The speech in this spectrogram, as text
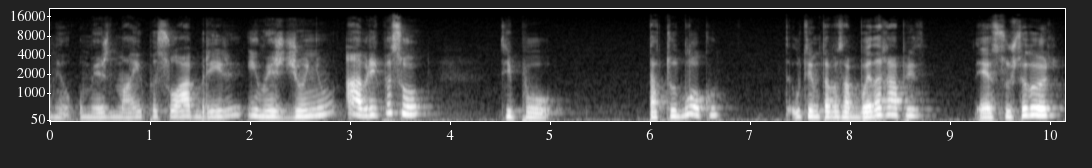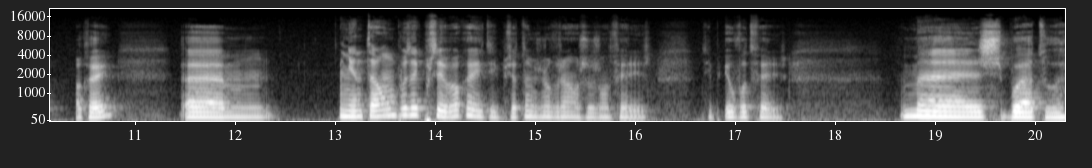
meu, o mês de maio passou a abrir e o mês de junho a abrir passou. Tipo, está tudo louco. O tempo está a passar boeda rápido. É assustador, ok? Um, e então, depois é que percebo, ok, tipo, já estamos no verão, pessoas vão de férias. Tipo, eu vou de férias. Mas, boa à tua.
